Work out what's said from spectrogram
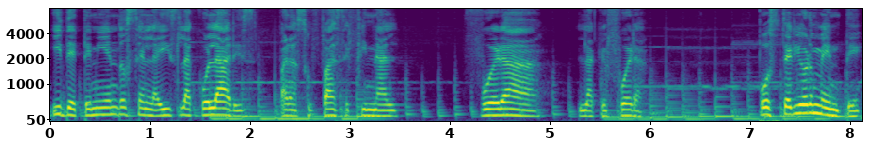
y deteniéndose en la isla Colares para su fase final fuera la que fuera. Posteriormente,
